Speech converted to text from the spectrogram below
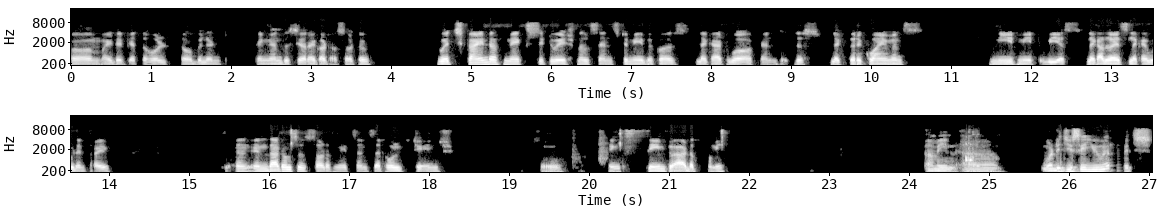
um, I did get the whole turbulent thing, and this year I got assertive, which kind of makes situational sense to me because like at work and just like the requirements need me to be as like otherwise like I wouldn't thrive. And and that also sort of made sense, that whole change. So things seem to add up for me. I mean, uh, what did you say you were? Which,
